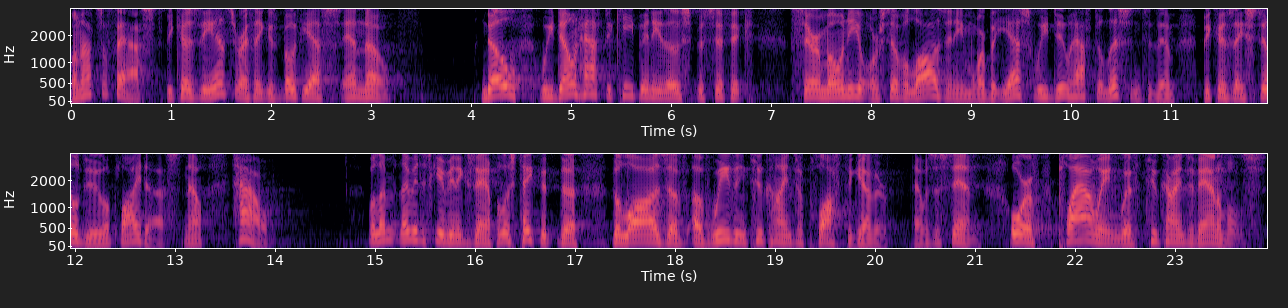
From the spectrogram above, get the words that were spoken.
Well, not so fast, because the answer, I think, is both yes and no. No, we don't have to keep any of those specific ceremonial or civil laws anymore, but yes, we do have to listen to them because they still do apply to us. Now, how? Well, let me, let me just give you an example. Let's take the, the, the laws of, of weaving two kinds of cloth together. That was a sin. Or of plowing with two kinds of animals.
